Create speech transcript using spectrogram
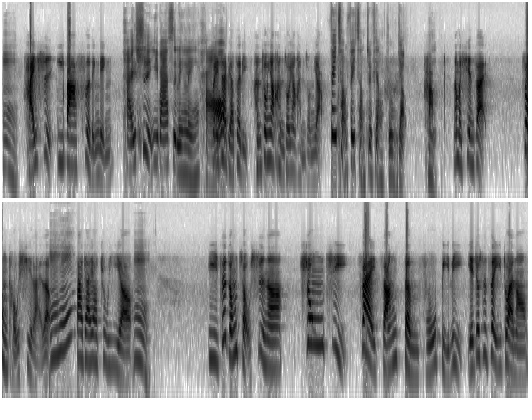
嗯，还是一八四零零。还是一八四零零好，所以代表这里很重要，很重要，很重要，非常非常最非常重要。好，那么现在重头戏来了，嗯哼，大家要注意哦，嗯，以这种走势呢，中继再涨等幅比例，也就是这一段哦，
